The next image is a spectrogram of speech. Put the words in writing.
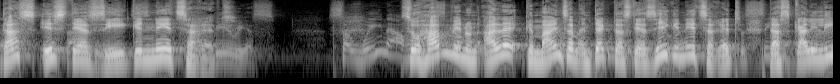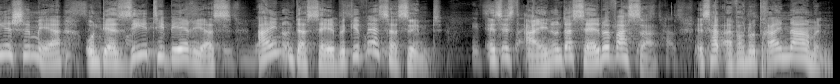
das ist der See Genezareth. So haben wir nun alle gemeinsam entdeckt, dass der See Genezareth, das Galiläische Meer und der See Tiberias ein und dasselbe Gewässer sind. Es ist ein und dasselbe Wasser. Es hat einfach nur drei Namen.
